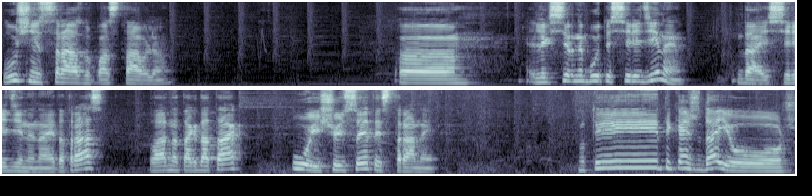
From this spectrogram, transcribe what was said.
Лучниц сразу поставлю. Э эликсирный будет из середины? Да, из середины на этот раз. Ладно, тогда так. О, еще и с этой стороны. Ну ты, ты, конечно, даешь.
